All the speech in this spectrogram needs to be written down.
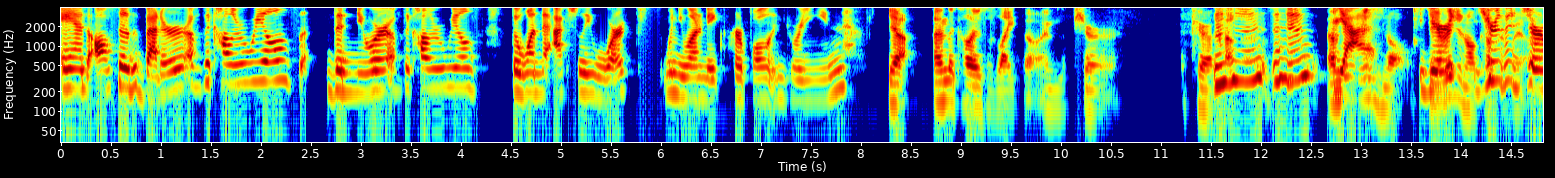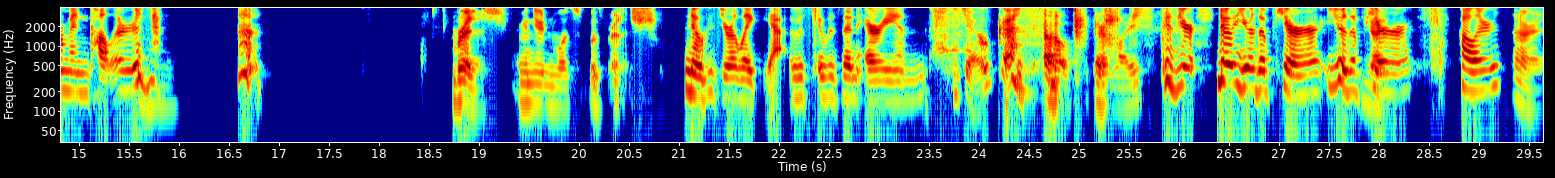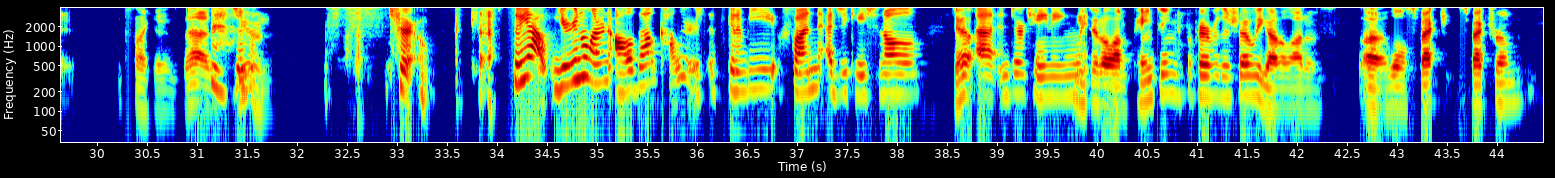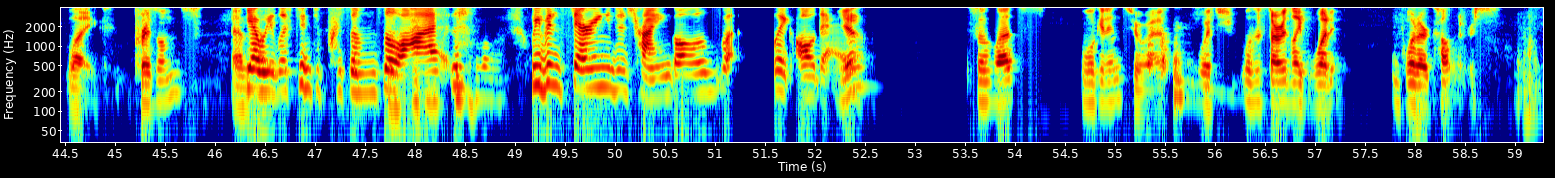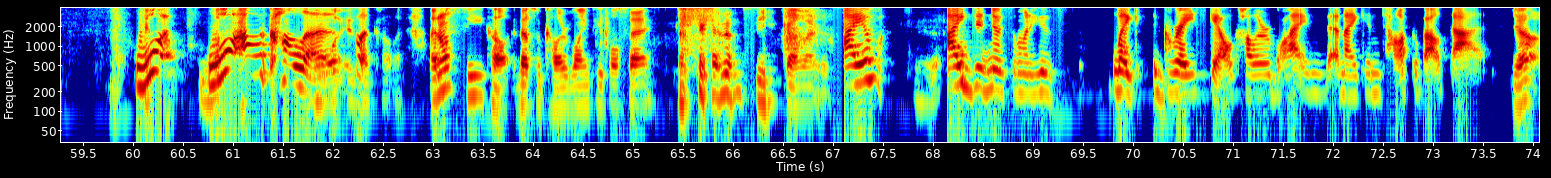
And also the better of the color wheels, the newer of the color wheels, the one that actually works when you want to make purple and green. Yeah, I'm the colors of light, though. I'm the pure, pure Mhm, colors. mhm. I'm Yeah. the original. the You're original. you're the wheel. German colors. Mhm. British. I mean, Newton was was British. No, because you're like, yeah, it was it was an Aryan joke. Oh, they're light. Because you're no, you're the pure, you're the pure colors. All right. Let's not get into that. It's June. True. Okay. So yeah, you're gonna learn all about colors. It's gonna be fun, educational, Yeah. uh, entertaining. we did a lot of painting to prepare for the show. We got a lot of uh, little spect- spectrum, like prisms. And yeah, we looked into prisms a lot. We've been staring into triangles like all day. Yeah. so let's we'll get into it. Which we'll just start with like what what are colors? What what are colors? What is a color? I don't see color. That's what colorblind people say. I don't see colors. I have. I did know someone who's like grayscale colorblind, and I can talk about that. Yeah.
